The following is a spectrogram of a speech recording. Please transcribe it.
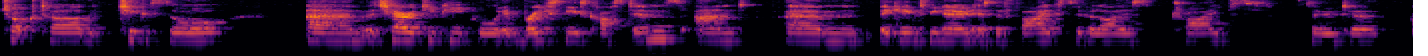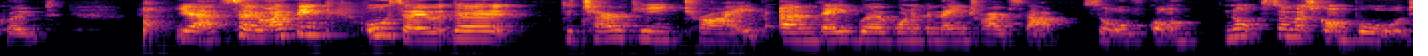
Choctaw, the Chickasaw, um, the Cherokee people, embraced these customs and um, they came to be known as the five civilized tribes, so to quote. Yeah, so I think also the the Cherokee tribe, um, they were one of the main tribes that sort of got on, not so much got on board,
